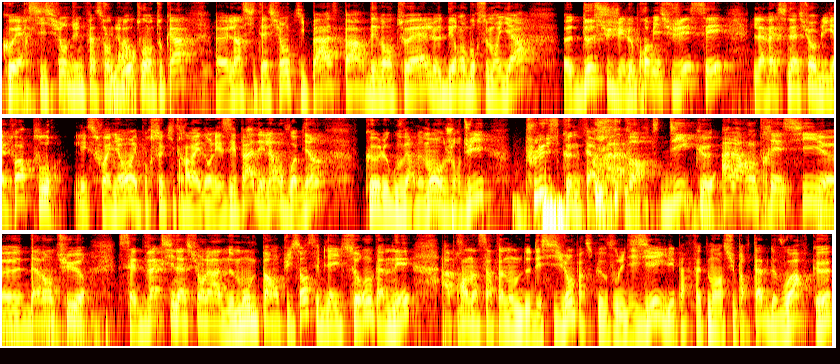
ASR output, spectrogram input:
coercition d'une façon ou d'une autre, ou en tout cas euh, l'incitation qui passe par d'éventuels déremboursements. Il y a deux sujets. Le premier sujet, c'est la vaccination obligatoire pour les soignants et pour ceux qui travaillent dans les EHPAD. Et là, on voit bien que le gouvernement aujourd'hui, plus que ne ferme pas la porte, dit que à la rentrée, si euh, d'aventure cette vaccination-là ne monte pas en puissance, eh bien ils seront amenés à prendre un certain nombre de décisions parce que vous le disiez, il est parfaitement insupportable de voir que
